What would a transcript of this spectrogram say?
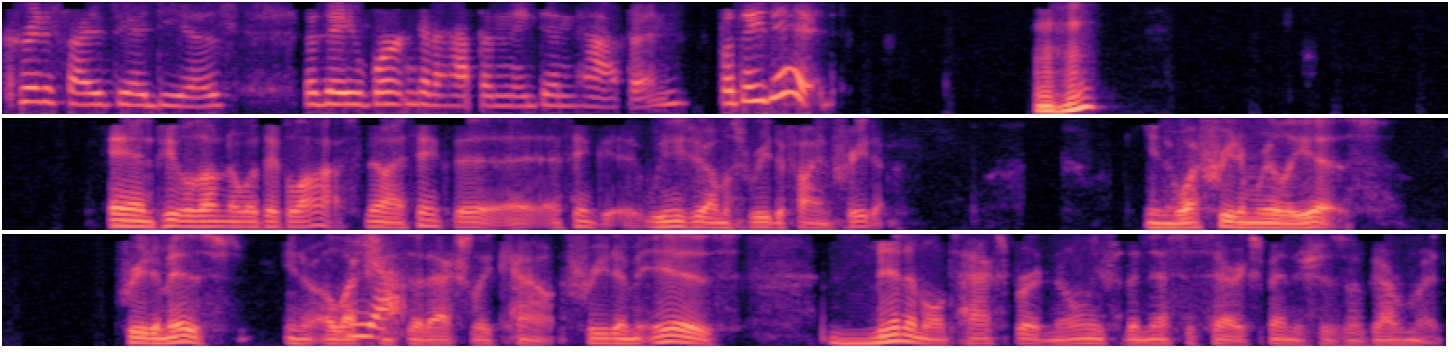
criticize the ideas that they weren't going to happen, they didn't happen, but they did. Mhm. And people don't know what they've lost. No, I think that I think we need to almost redefine freedom. You know what freedom really is. Freedom is, you know, elections yeah. that actually count. Freedom is minimal tax burden only for the necessary expenditures of government.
